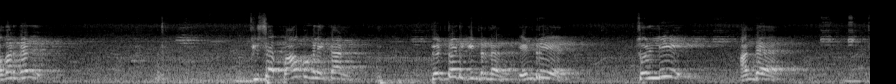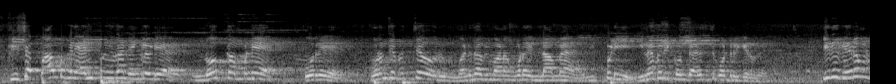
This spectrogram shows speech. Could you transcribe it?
அவர்கள் விஷ பாம்புகளைத்தான் பெற்றெடுக்கின்றனர் என்று சொல்லி அந்த விஷ பாம்புகளை அழிப்பதுதான் எங்களுடைய நோக்கம்னு ஒரு குறைஞ்சபட்ச ஒரு மனிதாபிமானம் கூட இல்லாமல் இப்படி இனவெறி கொண்டு அழித்து கொண்டிருக்கிறது. இது வெறும்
